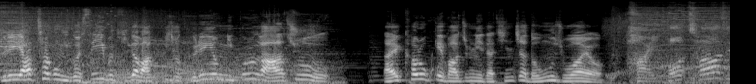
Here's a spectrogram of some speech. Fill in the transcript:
그레이 하차공 이거 세이브 기가 막히죠. 그레이 형님 골가 아주 날카롭게 봐줍니다. 진짜 너무 좋아요. 하이퍼 차지.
